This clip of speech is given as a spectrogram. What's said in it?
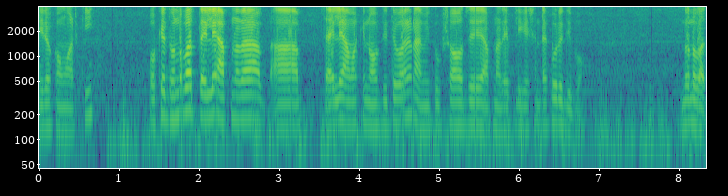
এইরকম আর কি। ওকে, ধন্যবাদ। তাইলে আপনারা চাইলে আমাকে নক দিতে পারেন। আমি খুব সহজে আপনার অ্যাপ্লিকেশানটা করে দিব। ধন্যবাদ।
